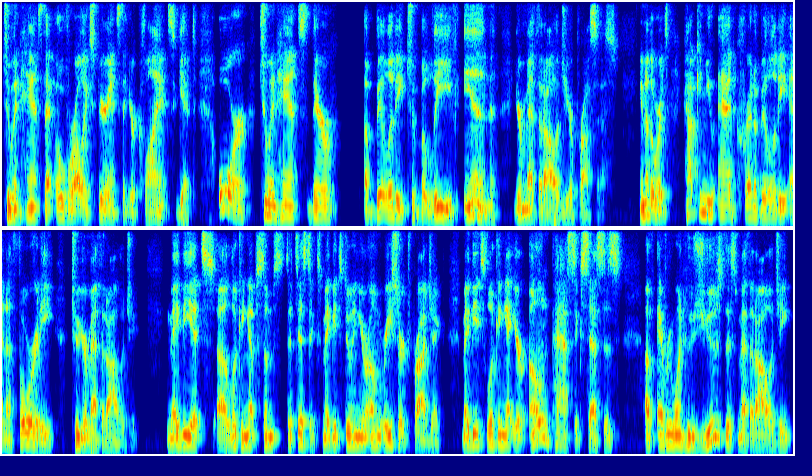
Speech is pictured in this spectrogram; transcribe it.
to enhance that overall experience that your clients get or to enhance their ability to believe in your methodology or process. In other words, how can you add credibility and authority to your methodology? Maybe it's uh, looking up some statistics. Maybe it's doing your own research project. Maybe it's looking at your own past successes of everyone who's used this methodology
